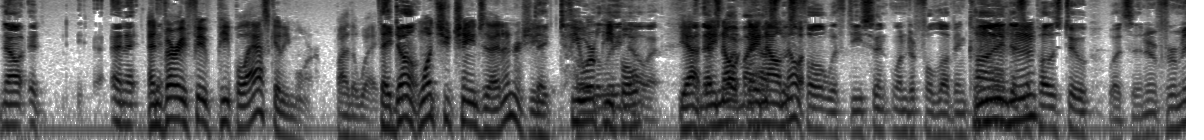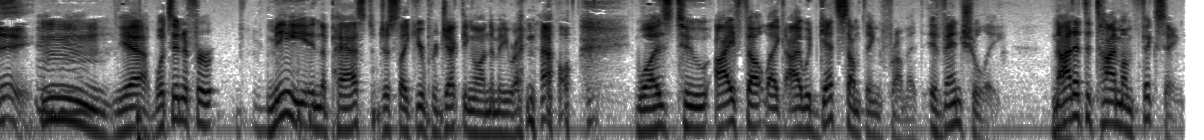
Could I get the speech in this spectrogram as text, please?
Now it, and it, and very few people ask anymore. By the way, They don't. Once you change that energy, they fewer totally people. know it. Yeah, and they know. Why my they house now was know it. full with decent, wonderful, loving kind, as Mhm. opposed to what's in it for me. Mm, yeah. What's in it for me in the past, just like you're projecting onto me right now, was to I felt like I would get something from it eventually, not at the time I'm fixing.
